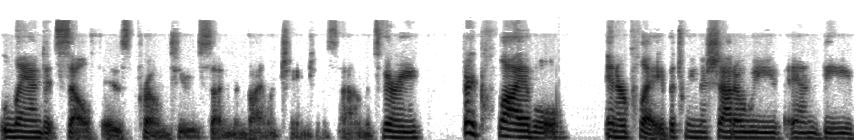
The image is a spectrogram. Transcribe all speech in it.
land itself is prone to sudden and violent changes. Um, it's very, very pliable interplay between the shadow weave and the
